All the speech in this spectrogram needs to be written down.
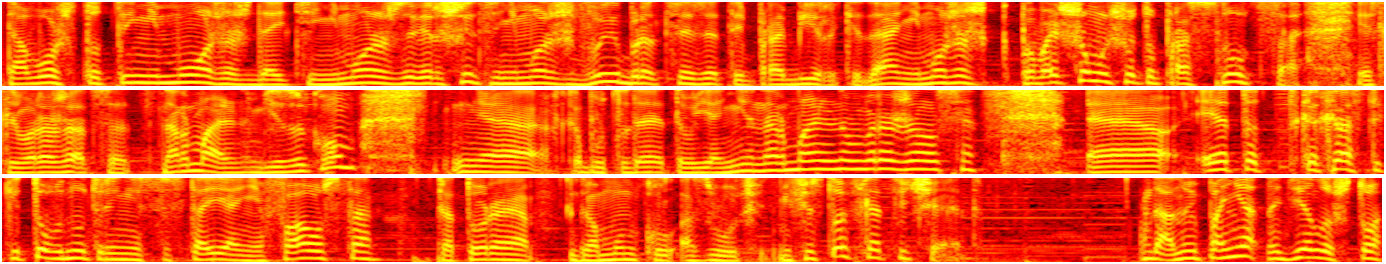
того, что ты не можешь дойти, не можешь завершиться, не можешь выбраться из этой пробирки, да, не можешь по большому счету проснуться, если выражаться нормальным языком, э, как будто до этого я ненормальным выражался. Э, это как раз-таки то внутреннее состояние Фауста, которое гомункул озвучит. Мефистофель отвечает. Да, ну и понятное дело, что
